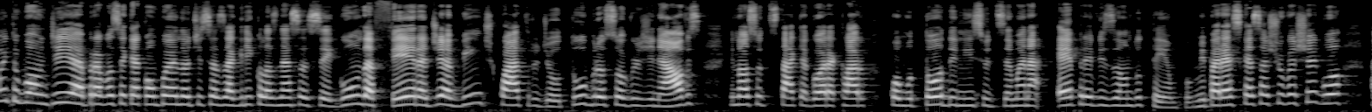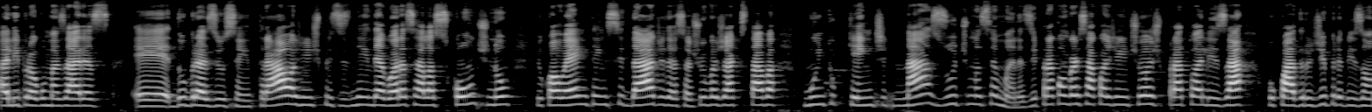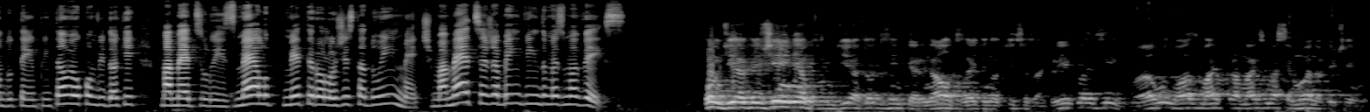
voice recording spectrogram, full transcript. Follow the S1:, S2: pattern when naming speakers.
S1: Muito bom dia para você que acompanha Notícias Agrícolas nessa segunda-feira, dia 24 de outubro. Eu sou Virginia Alves e nosso destaque agora, claro, como todo início de semana, é previsão do tempo. Me parece que essa chuva chegou ali para algumas áreas é, do Brasil Central. A gente precisa entender agora se elas continuam e qual é a intensidade dessa chuva, já que estava muito quente nas últimas semanas. E para conversar com a gente hoje, para atualizar o quadro de previsão do tempo, então eu convido aqui Mamedes Luiz Melo, meteorologista do INMET. Mamedes, seja bem-vindo mais uma vez.
S2: Bom dia, Virgínia. Bom dia a todos os internautas aí de Notícias Agrícolas e vamos nós mais para mais uma semana, Virgínia.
